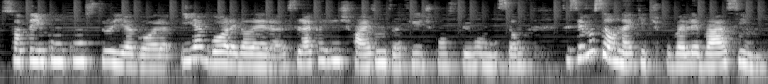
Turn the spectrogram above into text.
só tem como construir agora. E agora, galera? Será que a gente faz um desafio de construir uma mansão? Vocês têm noção, né? Que, tipo, vai levar, assim,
